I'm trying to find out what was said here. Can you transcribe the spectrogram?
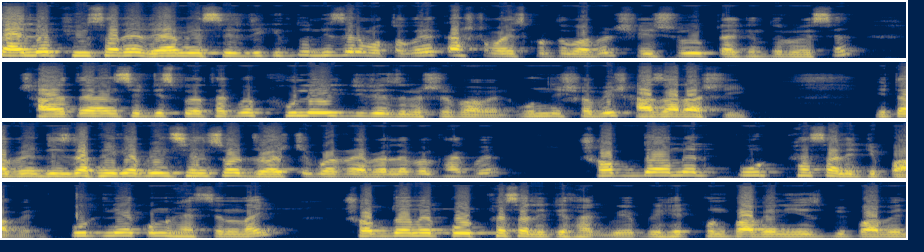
চাইলে ফিউচারে র্যাম এসএসডি কিন্তু নিজের মতো করে কাস্টমাইজ করতে পারবেন, সেই সুযোগটা কিন্তু রয়েছে। সাড়ে তেরো ইঞ্চি ডিসপ্লে থাকবে ফুল এইচডি রেজুলেশন পাবেন। উনিশশো বিশ হাজার আশি। এটা আপনি digital fingerprint sensor joystick button available থাকবে। সব ধরনের পুট ফ্যাসিলিটি পাবেন। পুট নিয়ে কোনো হ্যাসেল নাই। সব ধরনের পোর্ট ফ্যাসিলিটি থাকবে। আপনি হেডফোন পাবেন ইউএসবি পাবেন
